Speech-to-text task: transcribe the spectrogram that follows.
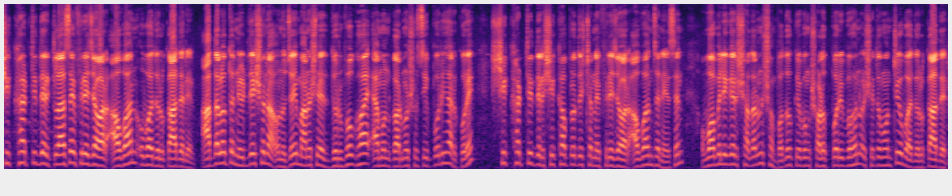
শিক্ষার্থীদের ক্লাসে ফিরে যাওয়ার আহ্বান ওবায়দুল কাদেরের। আদালতের নির্দেশনা অনুযায়ী মানুষের দুর্ভোগ হয় এমন কর্মসূচি পরিহার করে শিক্ষার্থীদের শিক্ষা প্রতিষ্ঠানে ফিরে যাওয়ার আহ্বান জানিয়েছেন আওয়ামী লীগের সাধারণ সম্পাদক এবং সড়ক পরিবহন ও সেতুমন্ত্রী ওবায়দুল কাদের।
